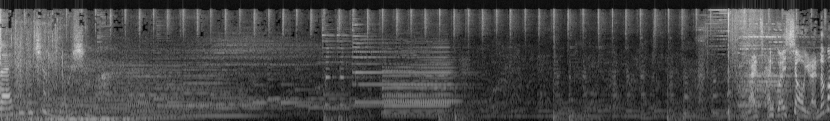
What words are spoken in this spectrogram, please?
来看看这里有什么。来参观校园的吗？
